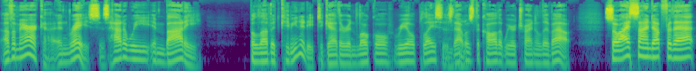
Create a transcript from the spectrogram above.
of America and race is how do we embody beloved community together in local, real places. That was the call that we were trying to live out. So I signed up for that.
